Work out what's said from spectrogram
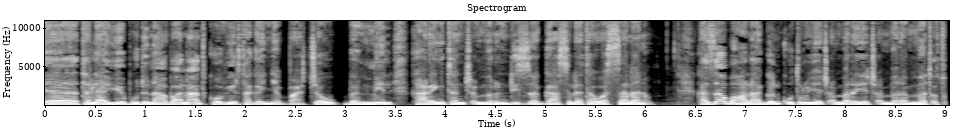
የተለያዩ የቡድን አባላት ኮቪድ ተገኘባቸው በሚል ካሪንግተን ጭምር እንዲዘጋ ስለተወሰነ ነው። ከዛ በኋላ ግን ቁጥሩ እየጨመረ እየጨመረ መጥቶ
